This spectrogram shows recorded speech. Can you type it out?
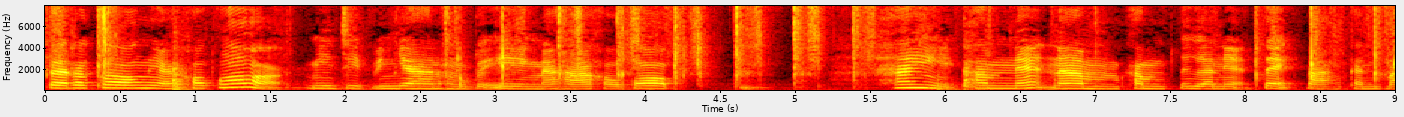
แต่ละกองเนี่ยเขาก็มีจิตวิญญาณของตัวเองนะคะ เขาก็ ให้คำแนะนำคำเตือนเนี่ยแตกต่างกันไป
